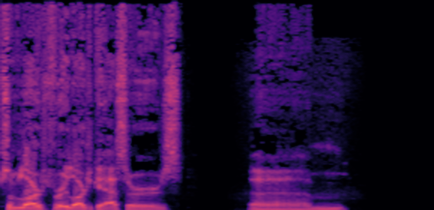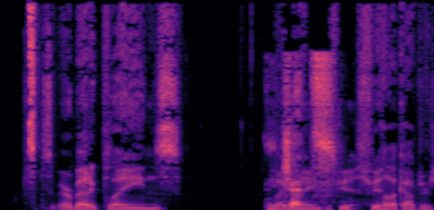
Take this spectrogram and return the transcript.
some large, very large gassers, um, some aerobatic planes, biplanes, a jets? few, a few helicopters.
